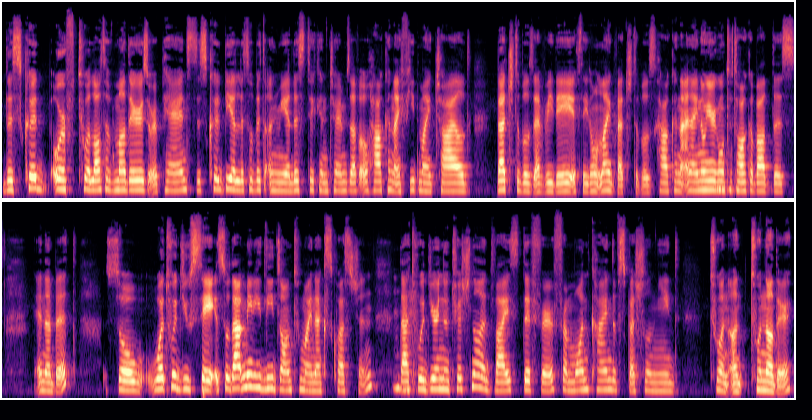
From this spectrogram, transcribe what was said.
this could or to a lot of mothers or parents, this could be a little bit unrealistic in terms of oh how can I feed my child vegetables every day if they don't like vegetables? How can I, and I know you're going to talk about this in a bit. So, what would you say? So, that maybe leads on to my next question. Mm-hmm. That would your nutritional advice differ from one kind of special need to an to another?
